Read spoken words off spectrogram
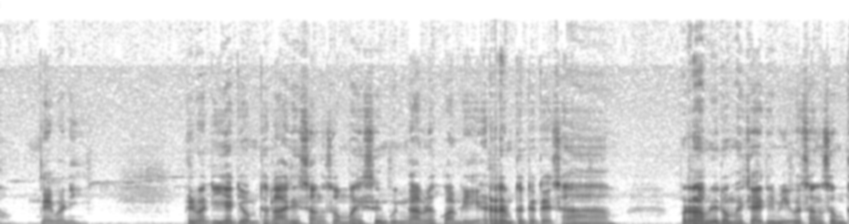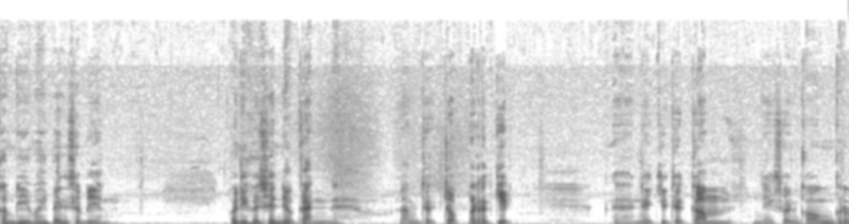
9 ในวันนี้ เป็นวันที่ญาติโยมทั้งหลายได้สั่งสมไว้ซึ่งคุณงามและความดี เริ่มต้นตั้งแต่เช้าพร้อมในลมหายใจที่มีคนสั่งสมกรรมดีไว้เป็นเสบียง วันนี้ก็เช่นเดียวกันนะหลังจากจบภารกิจในกิจกรรมในส่วนของโคร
